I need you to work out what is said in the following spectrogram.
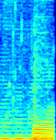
Bye.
